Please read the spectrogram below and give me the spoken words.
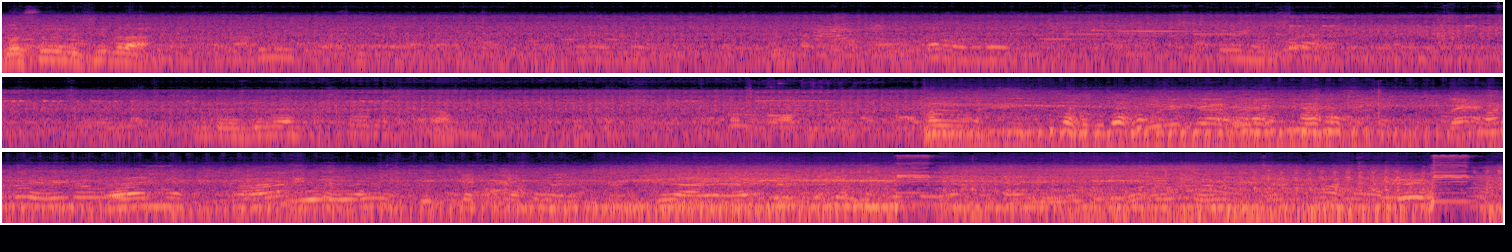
Gosto no chifre lá. Thank you.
